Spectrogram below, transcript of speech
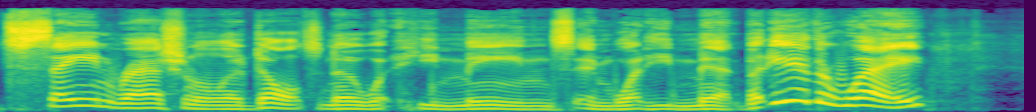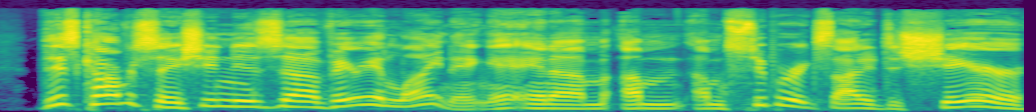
sane, rational adults know what he means and what he meant. But either way, this conversation is uh, very enlightening, and I'm I'm I'm super excited to share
